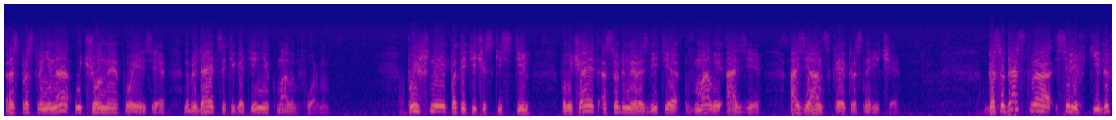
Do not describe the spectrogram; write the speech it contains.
распространена ученая поэзия, наблюдается тяготение к малым формам. Пышный патетический стиль получает особенное развитие в Малой Азии, азианское красноречие. Государство селевкидов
